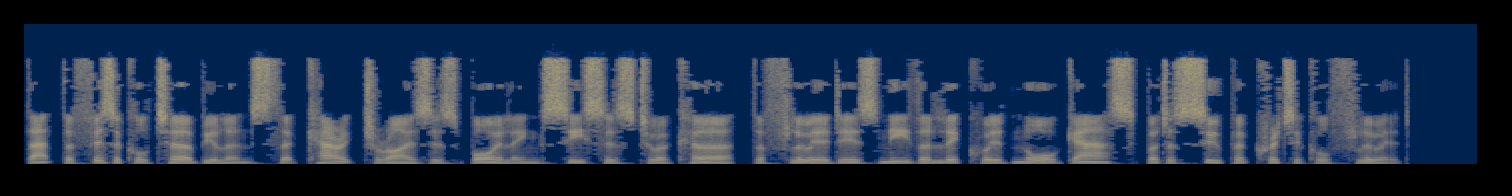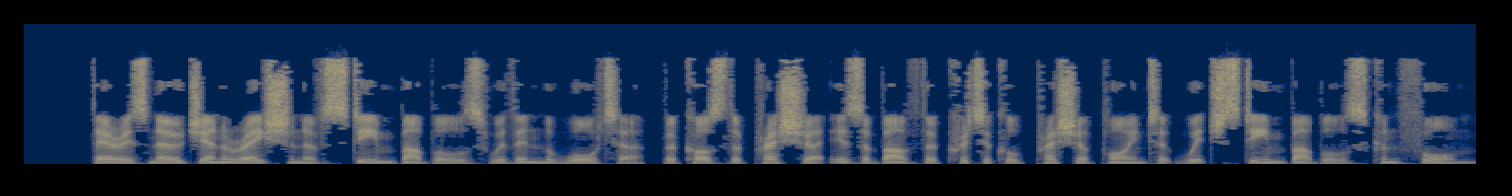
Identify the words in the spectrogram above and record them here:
that the physical turbulence that characterizes boiling ceases to occur. The fluid is neither liquid nor gas but a supercritical fluid. There is no generation of steam bubbles within the water, because the pressure is above the critical pressure point at which steam bubbles can form.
